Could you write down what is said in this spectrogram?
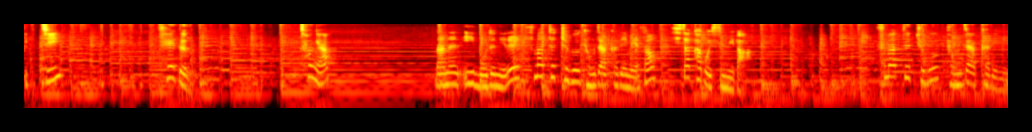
입지, 세금, 청약. 나는 이 모든 일을 스마트 튜브 경제 아카데미에서 시작하고 있습니다. 스마트 튜브 경제 아카데미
